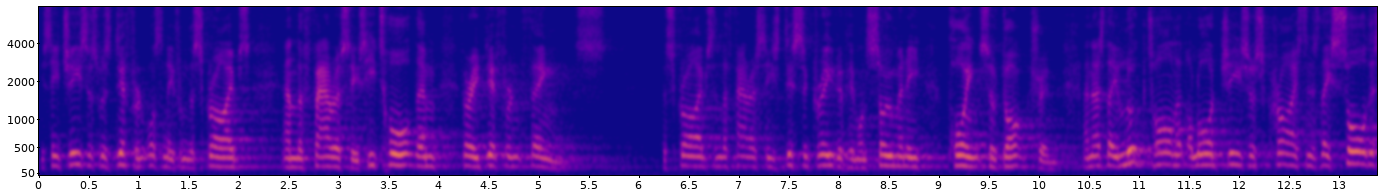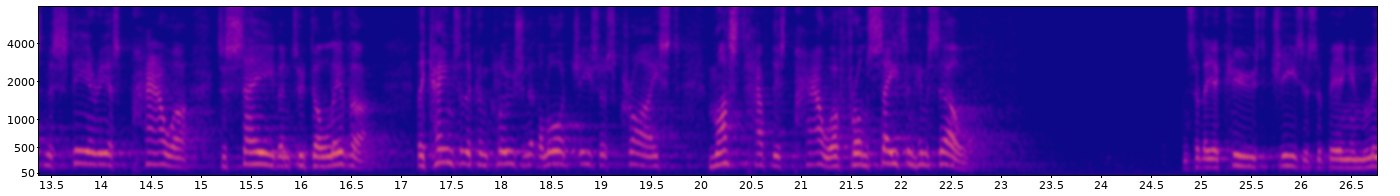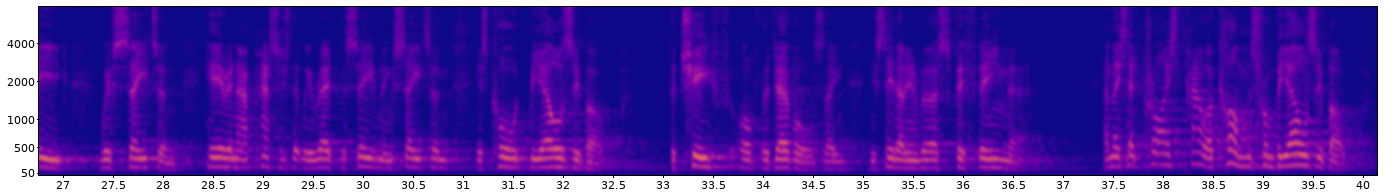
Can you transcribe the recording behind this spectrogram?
You see, Jesus was different, wasn't he, from the scribes and the Pharisees? He taught them very different things. The scribes and the Pharisees disagreed with him on so many points of doctrine. And as they looked on at the Lord Jesus Christ, as they saw this mysterious power to save and to deliver, they came to the conclusion that the Lord Jesus Christ must have this power from Satan himself. And so they accused Jesus of being in league with Satan. Here in our passage that we read this evening, Satan is called Beelzebub, the chief of the devils. They, you see that in verse 15 there. And they said Christ's power comes from Beelzebub.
